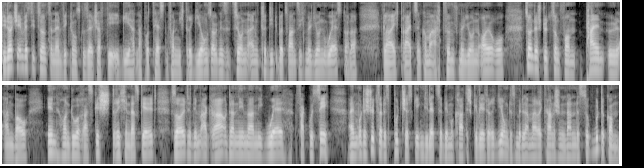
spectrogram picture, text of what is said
Die Deutsche Investitions- und Entwicklungsgesellschaft DEG hat nach Protesten von Nichtregierungsorganisationen einen Kredit über 20 Millionen US-Dollar, gleich 13,85 Millionen Euro, zur Unterstützung von Palmölanbau in Honduras gestrichen. Das Geld sollte dem Agrarunternehmer Miguel Facuse, einem Unterstützer des Putsches gegen die letzte demokratisch gewählte Regierung des mittelamerikanischen Landes, zugutekommen.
